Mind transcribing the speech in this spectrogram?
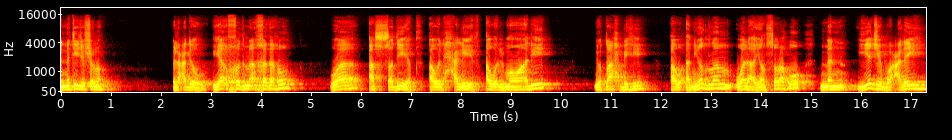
النتيجة شنو؟ العدو يأخذ مأخذه والصديق أو الحليف أو الموالي يطاح به أو أن يظلم ولا ينصره من يجب عليه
